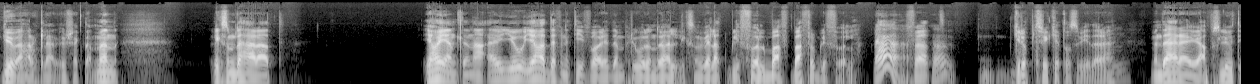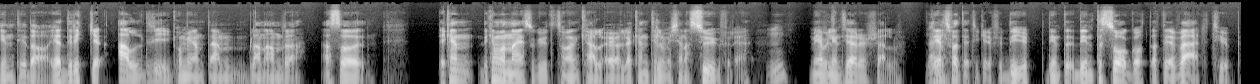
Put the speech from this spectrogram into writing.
Gud vad jag harklar, ursäkta. Men liksom det här att jag har egentligen, äh, jo jag har definitivt varit i den perioden då jag liksom velat bli full, bara, bara för att bli full. Ja, För att ja. grupptrycket och så vidare. Mm. Men det här är ju absolut inte idag. Jag dricker aldrig om jag inte är bland andra. Alltså, jag kan, det kan vara nice att gå ut och ta en kall öl, jag kan till och med känna sug för det. Mm. Men jag vill inte göra det själv. Nej. Dels för att jag tycker det är för dyrt, det är inte, det är inte så gott att det är värt typ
